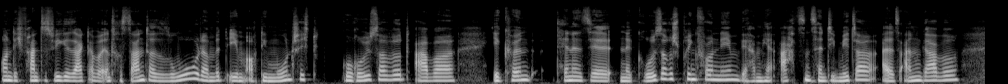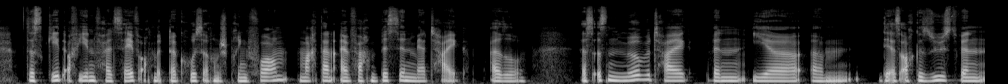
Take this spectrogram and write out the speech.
Und ich fand es, wie gesagt, aber interessanter so, damit eben auch die Mondschicht größer wird. Aber ihr könnt tendenziell eine größere Springform nehmen. Wir haben hier 18 Zentimeter als Angabe. Das geht auf jeden Fall safe auch mit einer größeren Springform. Macht dann einfach ein bisschen mehr Teig. Also das ist ein Mürbeteig, wenn ihr, ähm, der ist auch gesüßt, wenn,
